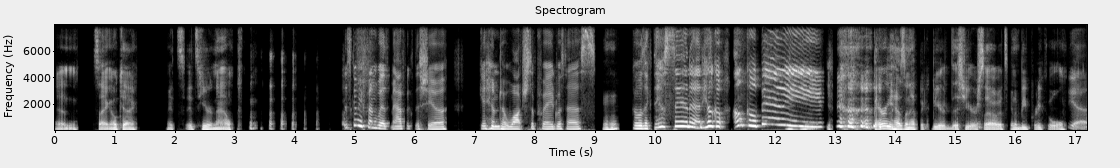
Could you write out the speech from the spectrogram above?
and saying okay it's it's here now It's gonna be fun with Maverick this year. Get him to watch the parade with us. Mhm. Go like, there's Santa, and he'll go, Uncle Barry. barry has an epic beard this year so it's going to be pretty cool yeah.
